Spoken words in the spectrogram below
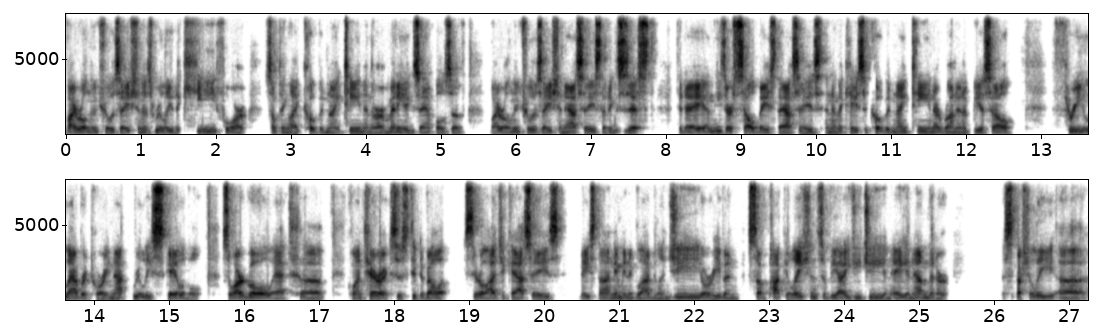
viral neutralization is really the key for something like covid-19 and there are many examples of viral neutralization assays that exist today. And these are cell-based assays. And in the case of covid-19 are run in a bsl 3 laboratory not really scalable. So our goal at uh, quanterix is to develop serologic assays based on immunoglobulin G or even subpopulations of the IgG and A and M that are especially uh,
